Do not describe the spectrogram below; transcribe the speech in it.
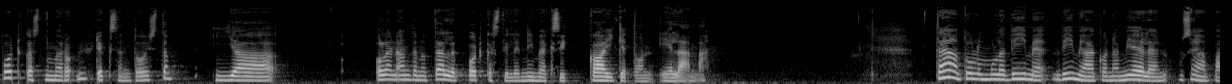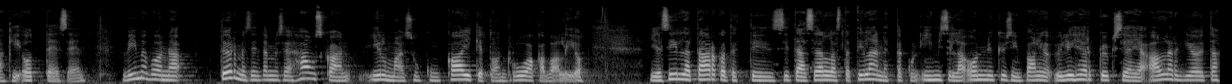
podcast numero 19 ja olen antanut tälle podcastille nimeksi Kaiketon elämä. Tämä on tullut mulle viime, viime aikoina mieleen useampaankin otteeseen. Viime vuonna törmäsin tämmöiseen hauskaan ilmaisuun kuin kaiketon ruokavalio. Ja sillä tarkoitettiin sitä sellaista tilannetta, kun ihmisillä on nykyisin paljon yliherkkyyksiä ja allergioita,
